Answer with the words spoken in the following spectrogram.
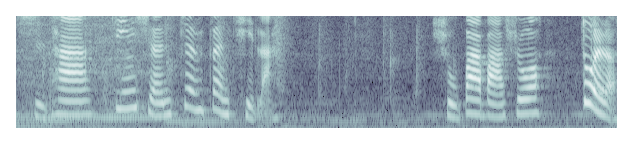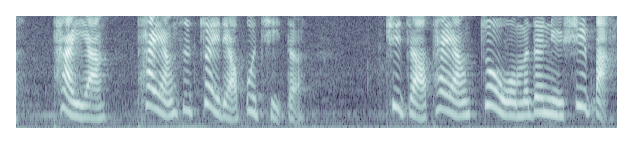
使他精神振奋起来。鼠爸爸说：“对了，太阳，太阳是最了不起的，去找太阳做我们的女婿吧。”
